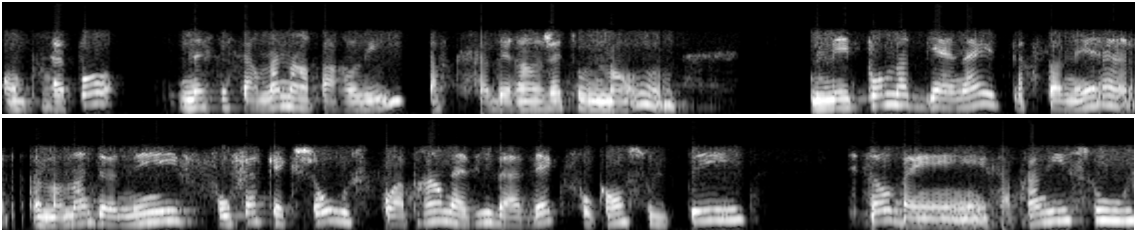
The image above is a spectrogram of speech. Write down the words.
On ne pouvait pas nécessairement en parler parce que ça dérangeait tout le monde. Mais pour notre bien-être personnel, à un moment donné, il faut faire quelque chose, il faut apprendre à vivre avec, il faut consulter. Puis ça, ben, ça prend des sous,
